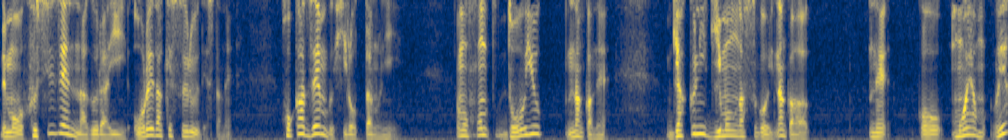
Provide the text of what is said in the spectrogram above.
でも、不自然なぐらい、俺だけスルーでしたね。他全部拾ったのに、もうほんと、どういう、なんかね、逆に疑問がすごい。なんか、ね、こう、もやも、え？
